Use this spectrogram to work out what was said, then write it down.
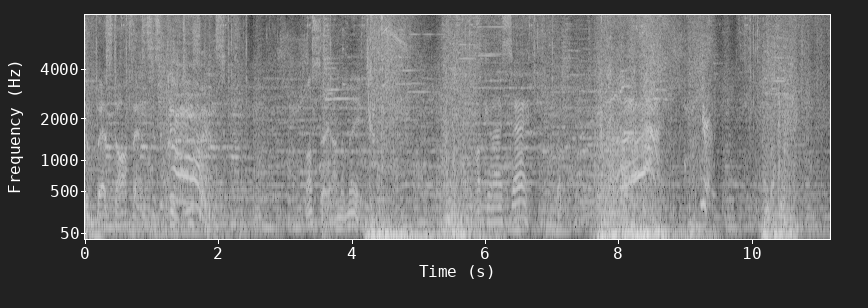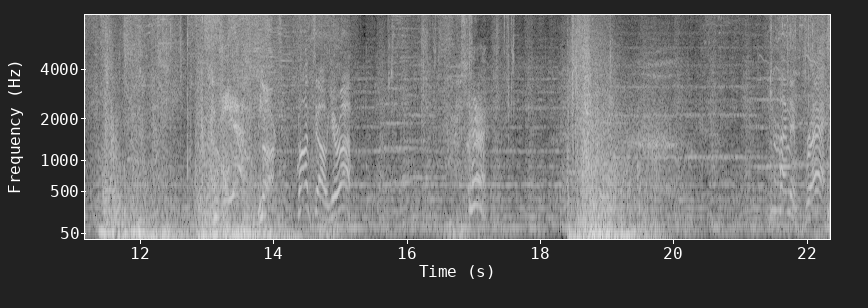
the best offense is a good defense. Must say, I'm amazed. What can I say? Noct! Prompto, you're up! I'm impressed.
